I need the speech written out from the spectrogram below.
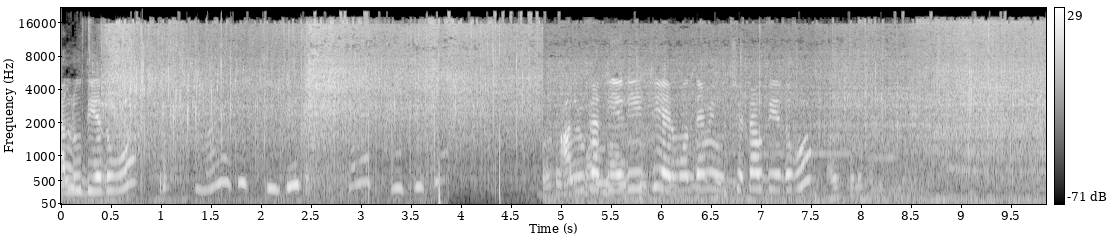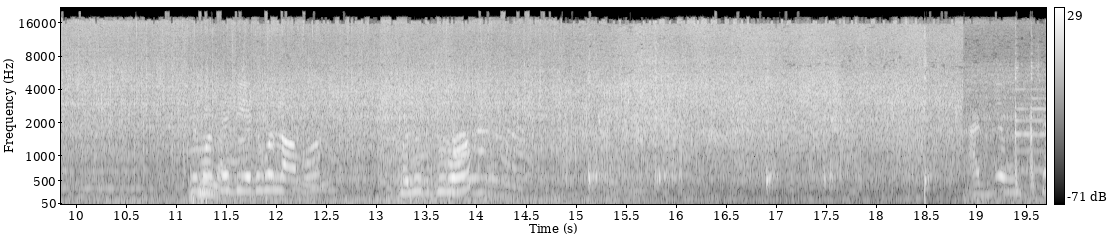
আলু দিয়ে দেবো। আলুটা দিয়ে দিয়েছি এর মধ্যে আমি উচ্ছেটাও দিয়ে দেবো। এর মধ্যে দিয়ে দেবো লবণ হলুদ গুঁড়ো। আজকে উচ্ছে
